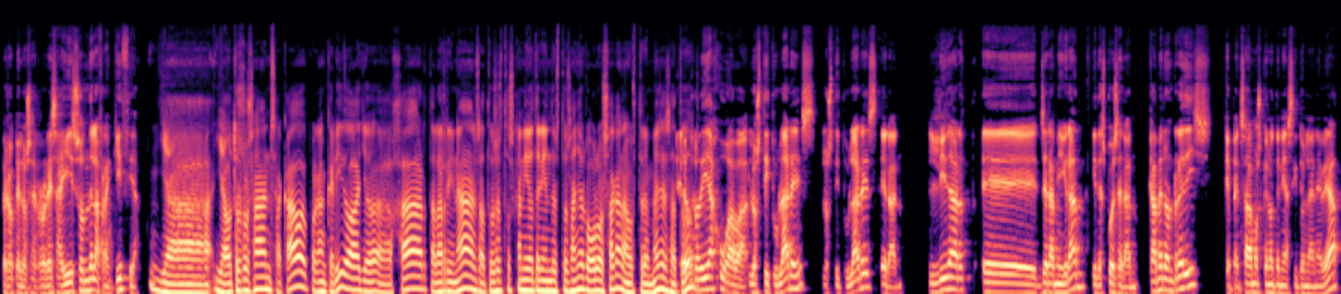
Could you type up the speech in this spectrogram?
pero que los errores ahí son de la franquicia. Y a, y a otros los han sacado porque han querido, a, Hart, a Larry Nance, a todos estos que han ido teniendo estos años, luego los sacan a los tres meses a El todos. otro día jugaba, los titulares, los titulares eran Lillard, eh, Jeremy Grant y después eran Cameron Reddish, que pensábamos que no tenía sitio en la NBA,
